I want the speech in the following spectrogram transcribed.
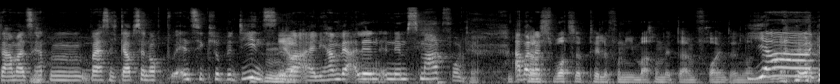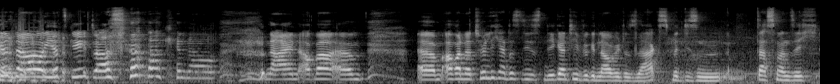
damals hatten, weiß nicht, gab es ja noch Enzyklopädien Ja. überall. Die haben wir alle in, in dem Smartphone. Du Aber kannst WhatsApp-Telefonie machen mit deinem Freund in London. ja, genau, jetzt geht das. genau. Nein, aber, ähm, ähm, aber natürlich hat es dieses Negative, genau wie du sagst, mit diesem, dass man sich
